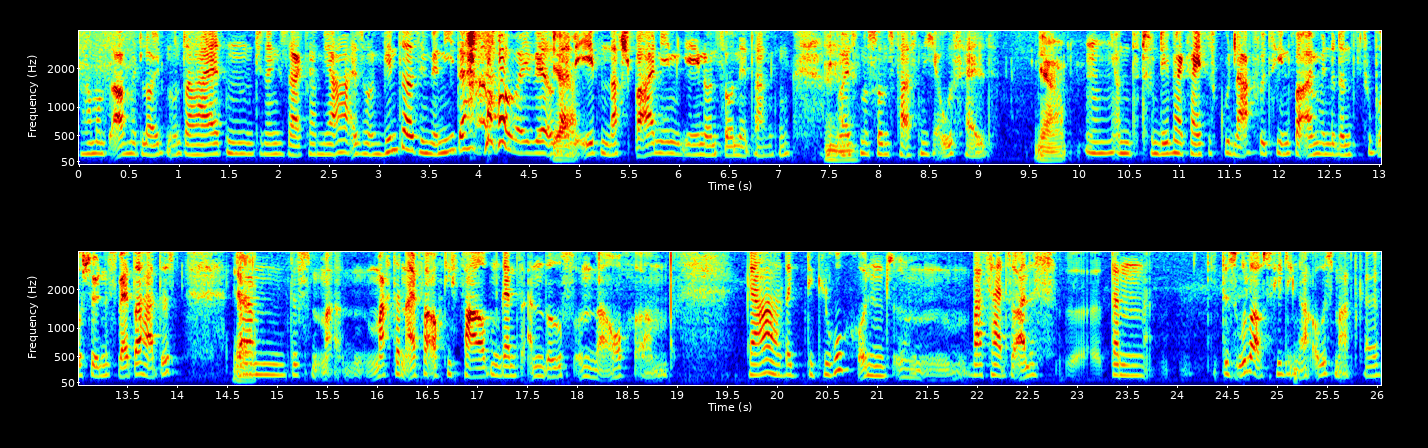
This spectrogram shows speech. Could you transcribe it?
wir haben uns auch mit Leuten unterhalten, die dann gesagt haben, ja, also im Winter sind wir nie da, weil wir ja. dann eben nach Spanien gehen und Sonne tanken, mhm. weil es man sonst fast nicht aushält. Ja. Mhm, und von dem her kann ich das gut nachvollziehen, vor allem wenn du dann super schönes Wetter hattest. Ja. Ähm, das macht dann einfach auch die Farben ganz anders und auch ähm, ja, der, der, Geruch und ähm, was halt so alles äh, dann das Urlaubsfeeling auch ausmacht, gell?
